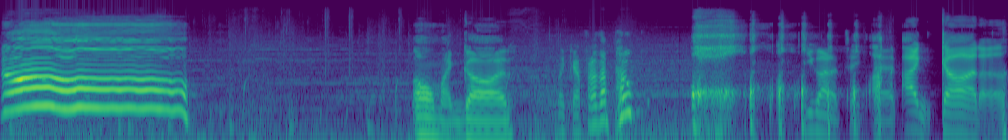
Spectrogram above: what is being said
No! Oh my god. Looking for the poop. You gotta take that. I gotta.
